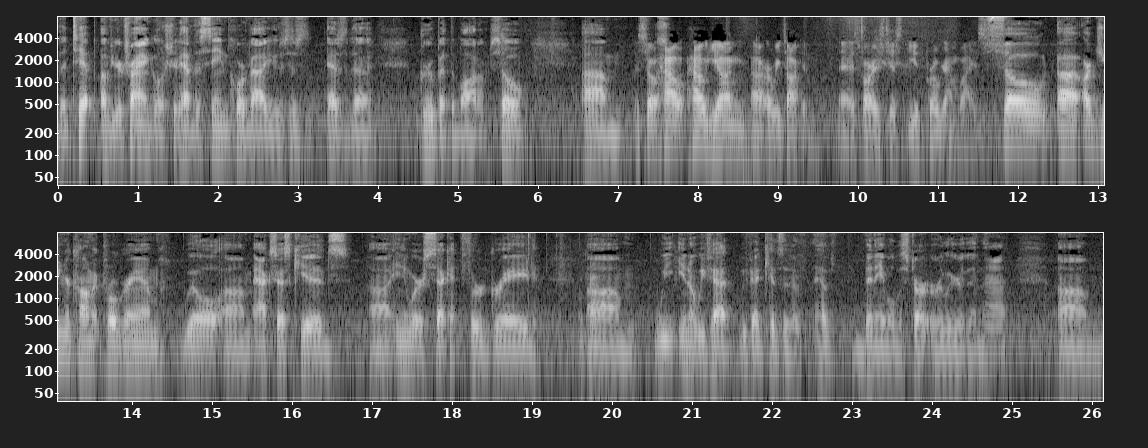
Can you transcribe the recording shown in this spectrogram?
the tip of your triangle should have the same core values as as the group at the bottom. So um, so how how young uh, are we talking as far as just youth program wise? So uh, our junior comet program will um, access kids uh, anywhere second third grade. Okay. Um, we you know we've had we've had kids that have, have been able to start earlier than that. Um,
